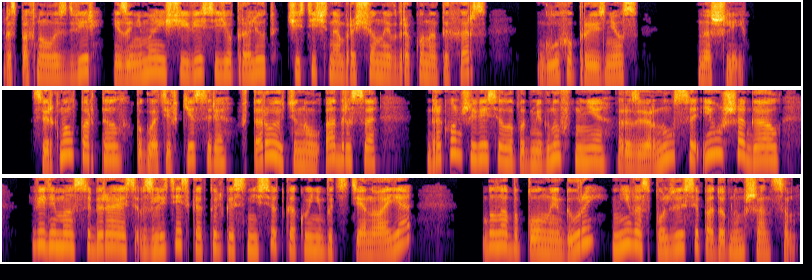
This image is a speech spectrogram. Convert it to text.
Распахнулась дверь, и занимающий весь ее пролет, частично обращенный в дракона Техарс, глухо произнес «Нашли». Сверкнул портал, поглотив кесаря, второй утянул адреса, дракон же, весело подмигнув мне, развернулся и ушагал, видимо, собираясь взлететь, как только снесет какую-нибудь стену, а я была бы полной дурой, не воспользуясь подобным шансом.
